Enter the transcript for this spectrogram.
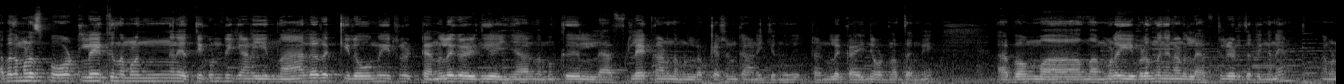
അപ്പോൾ നമ്മൾ സ്പോട്ടിലേക്ക് നമ്മളിങ്ങനെ എത്തിക്കൊണ്ടിരിക്കുകയാണ്. ഈ നാലര കിലോമീറ്റർ ടണൽ കഴിഞ്ഞ് കഴിഞ്ഞാൽ നമുക്ക് ലെഫ്റ്റിലേക്കാണ് നമ്മൾ ലൊക്കേഷൻ കാണിക്കുന്നത്. ടണൽ കഴിഞ്ഞ ഉടനെ തന്നെ. അപ്പം നമ്മൾ ഇവിടെ നിന്ന് ഇങ്ങനെയാണ് ലെഫ്റ്റിൽ എടുത്തിട്ട് ഇങ്ങനെ നമ്മൾ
